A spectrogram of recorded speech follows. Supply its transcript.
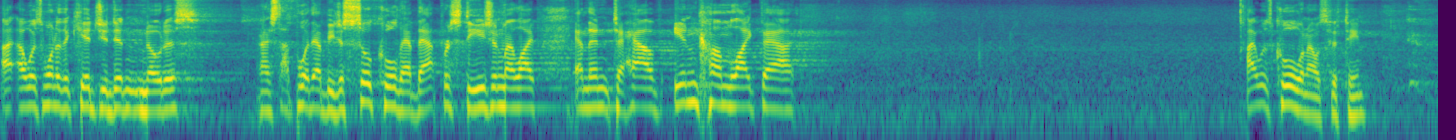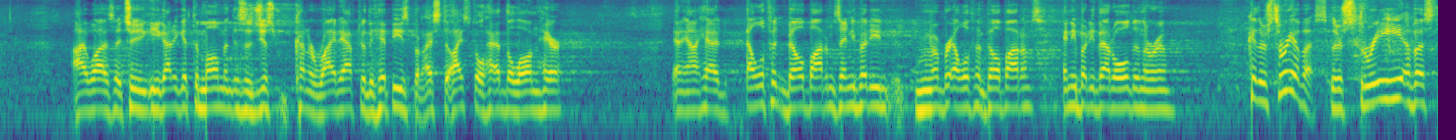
I, I was one of the kids you didn't notice. And I thought, boy, that'd be just so cool to have that prestige in my life and then to have income like that. I was cool when I was 15. I was. So you, you got to get the moment. This is just kind of right after the hippies, but I still, I still had the long hair. And I had elephant bell bottoms. Anybody remember elephant bell bottoms? Anybody that old in the room? Okay, there's three of us. There's three of us.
